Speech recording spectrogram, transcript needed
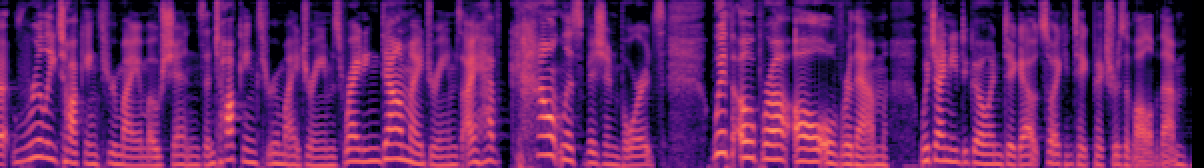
uh, really talking through my emotions and talking through my dreams, writing down my dreams. I have countless vision boards with Oprah all over them, which I need to go and dig out so I can take pictures of all of them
